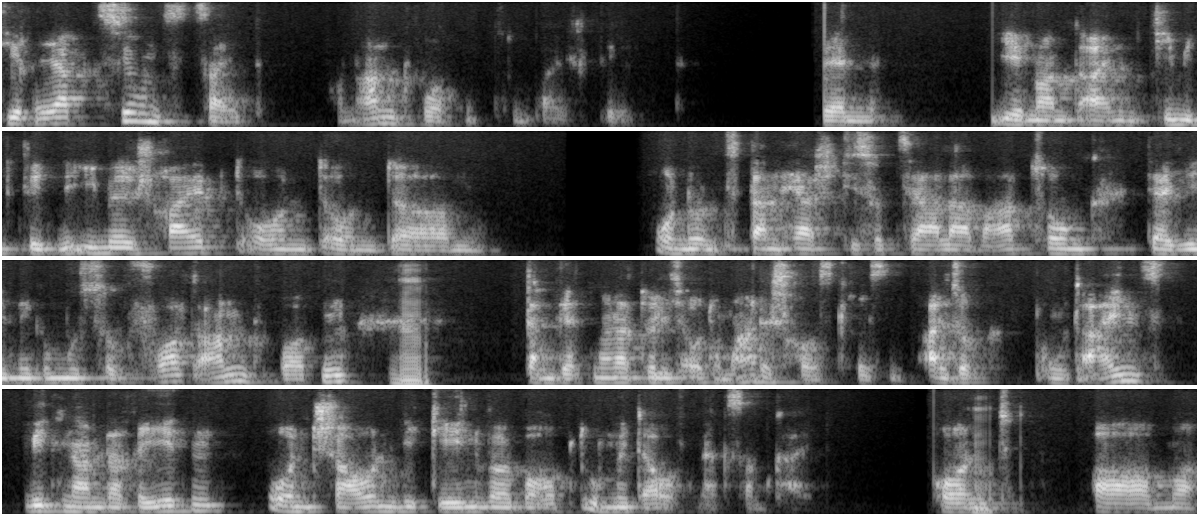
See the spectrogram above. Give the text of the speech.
die Reaktionszeit von Antworten zum Beispiel. Wenn jemand einem Teammitglied eine E-Mail schreibt und, und, ähm, und, und dann herrscht die soziale Erwartung, derjenige muss sofort antworten, ja dann wird man natürlich automatisch rausgerissen. Also Punkt eins, miteinander reden und schauen, wie gehen wir überhaupt um mit der Aufmerksamkeit. Und ähm,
